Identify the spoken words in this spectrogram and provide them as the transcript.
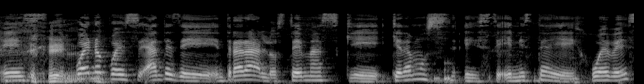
Este, bueno, pues antes de entrar a los temas que quedamos este, en este jueves,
